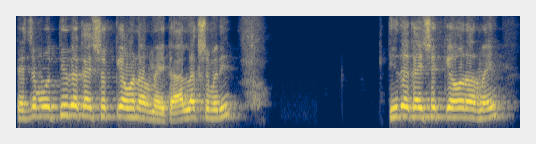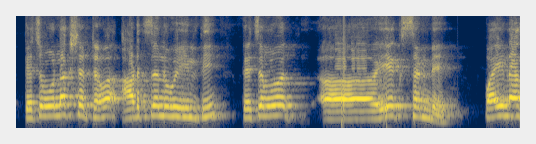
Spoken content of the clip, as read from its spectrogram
त्याच्यामुळे तिथं काही शक्य होणार नाही. त्या लक्षामध्ये? तिथं काही शक्य होणार नाही. त्याच्यामुळे लक्षात ठेवा अडचण होईल ती. त्याच्यामुळं एक संडे पहिला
